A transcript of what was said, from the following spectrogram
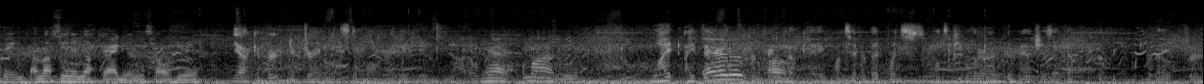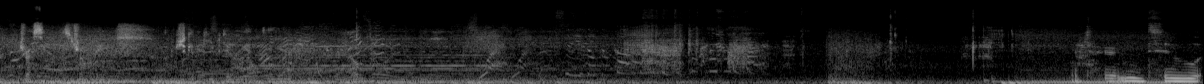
Things. I'm not seeing enough dragon install here. Yeah, I convert to dragon install already. Yeah, come on, dude. What? I There found the perfect. Oh. Okay, once everybody, once once people are out of their matches, I found the perfect emote for dressing as Johnny. I'm just gonna keep doing it until they're out. Return to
